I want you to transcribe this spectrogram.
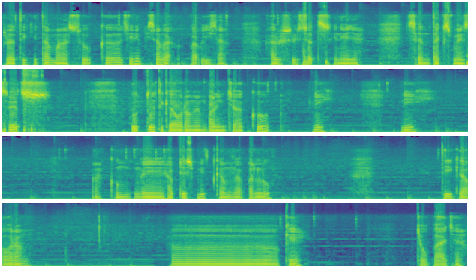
Berarti kita masuk ke sini bisa nggak? Nggak bisa. Harus research ini aja. Send text message. Butuh tiga orang yang paling jago. Nih. Nih. Agung eh Smith kamu nggak perlu tiga orang. Uh, oke. Okay. coba aja.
